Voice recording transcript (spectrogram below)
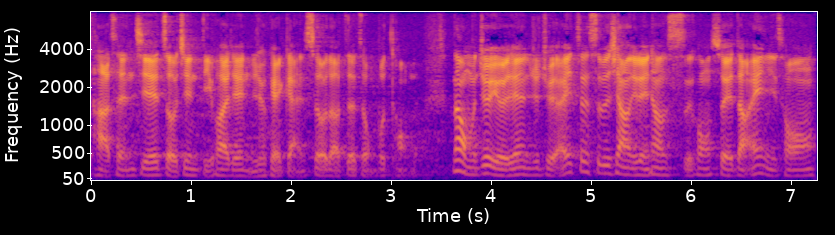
塔城街走进迪化街，你就可以感受到这种不同的。那我们就有些人就觉得，哎，这是不是像有点像时空隧道？哎，你从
